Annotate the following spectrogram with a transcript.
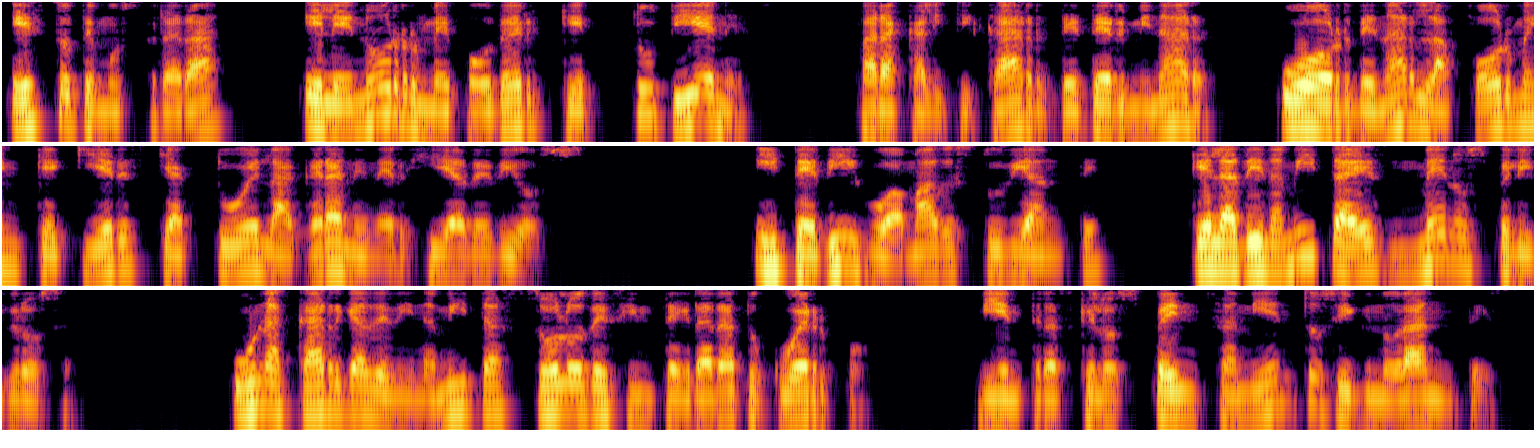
Esto te mostrará el enorme poder que tú tienes para calificar, determinar u ordenar la forma en que quieres que actúe la gran energía de Dios. Y te digo, amado estudiante, que la dinamita es menos peligrosa. Una carga de dinamita solo desintegrará tu cuerpo, mientras que los pensamientos ignorantes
